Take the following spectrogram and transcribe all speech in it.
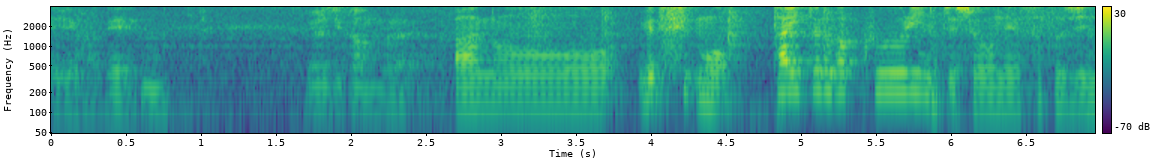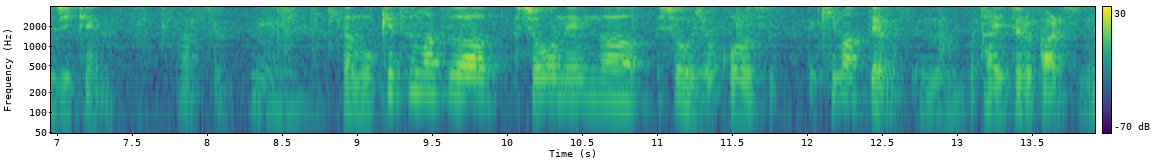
うな映画で、4時間ぐらいああのー、別にもうタイトルが「クーリンチェ少年殺人事件」なんですよ。だからもう結末は少年が少女を殺すって決まってるんですよ、うん。タイトルからして、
